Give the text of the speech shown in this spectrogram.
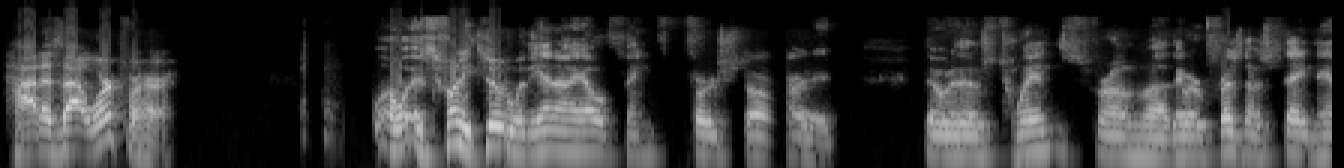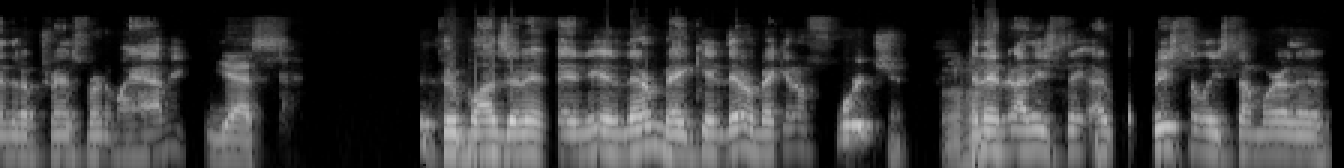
how does that work for her? Well, it's funny too when the NIL thing first started. there were those twins from uh, they were Fresno State. And they ended up transferring to Miami. Yes, through two blondes, and, and, and they're making they were making a fortune. Mm-hmm. And then I think I recently somewhere there.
